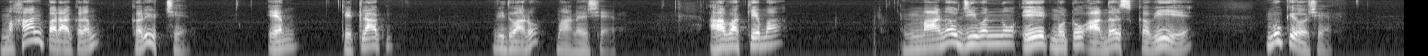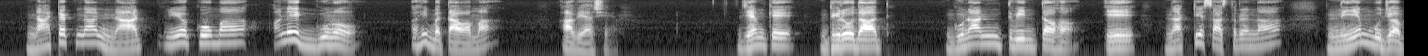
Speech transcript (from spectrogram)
મહાન પરાક્રમ કર્યું છે. એમ કેટલાક વિદ્વાનો માને છે. આ વાક્યમાં માનવ જીવનનો એક મોટો આદર્શ કવિએ મૂક્યો છે. નાટકના નાટ્યકોમાં અનેક ગુણો અહીં બતાવવામાં આવ્યા છે. જેમ કે ધીરોદાત ગુણાન્વિત એ નાટ્યશાસ્ત્રના નિયમ મુજબ,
